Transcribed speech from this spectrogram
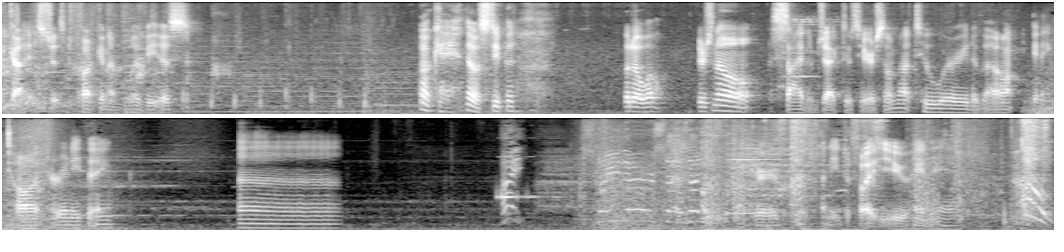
That guy is just fucking oblivious. Okay, that was stupid. But oh well. There's no side objectives here, so I'm not too worried about getting caught or anything. Uh... Hey, stay there, Okay, I need to fight you hand to hand.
